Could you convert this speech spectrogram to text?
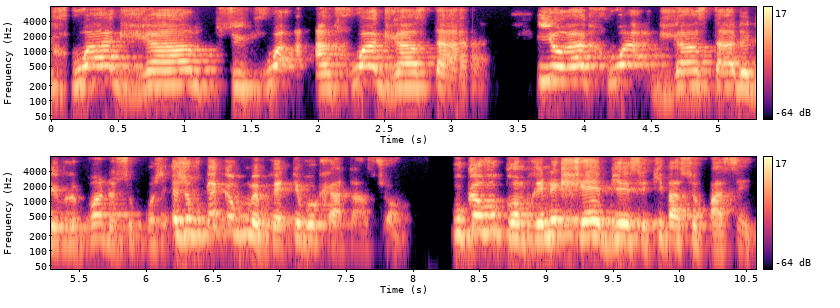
trois grands, sur trois, en trois grands stades. Il y aura trois grands stades de développement de ce projet. Et je voudrais que vous me prêtez votre attention pour que vous compreniez très bien ce qui va se passer,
